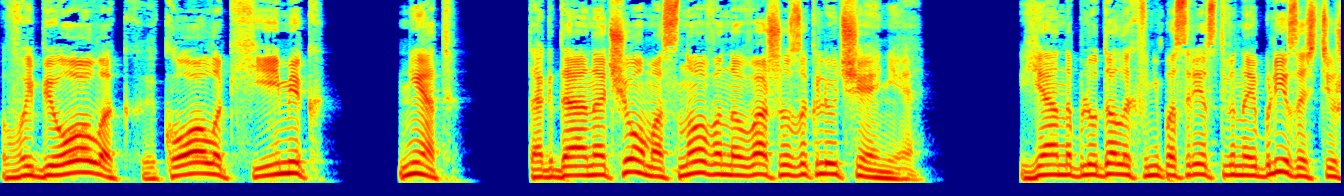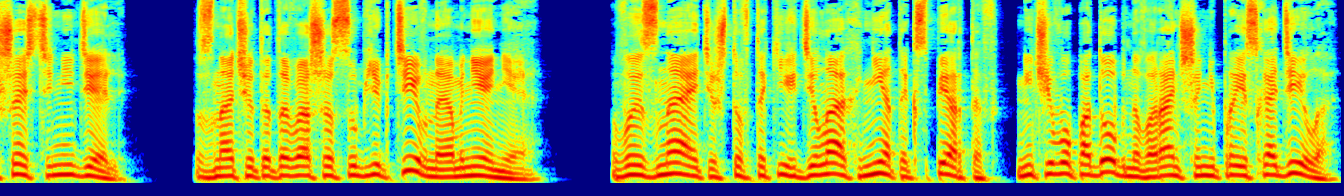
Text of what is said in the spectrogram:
Вы биолог, эколог, химик? Нет. Тогда на чем основано ваше заключение? Я наблюдал их в непосредственной близости шесть недель. Значит, это ваше субъективное мнение. Вы знаете, что в таких делах нет экспертов. Ничего подобного раньше не происходило.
